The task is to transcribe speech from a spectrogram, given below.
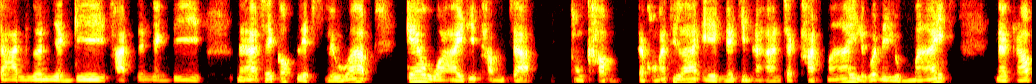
จานเงินอย่างดี ถาดเงินอย่างดีนะฮะใช้กอบเลตหรือว่าแก้วไวน์ที่ทำจากทองคำแต่ของอติล่าเองเนี่ยกินอาหารจากถาดไม้หรือว่าในหลุมไม้ นะครับ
